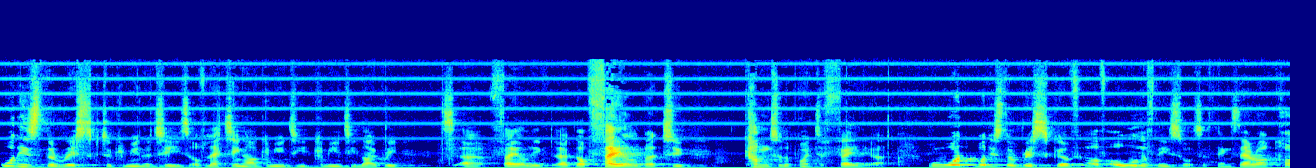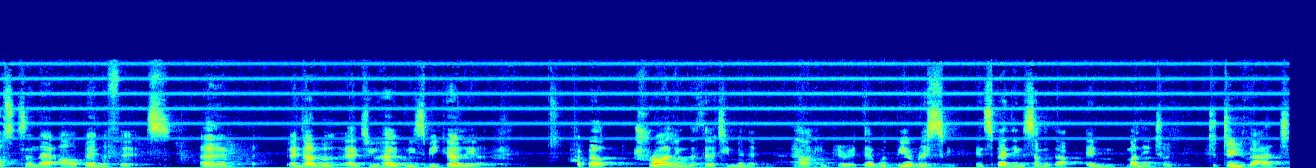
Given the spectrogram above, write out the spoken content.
What is the risk to communities of letting our community, community library uh, fail, uh, not fail, but to come to the point of failure? What, what is the risk of, of all of these sorts of things? There are costs and there are benefits. Um, and I will, as you heard me speak earlier, about trialing the 30 minute parking period. There would be a risk in spending some of that in money to, to do that,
